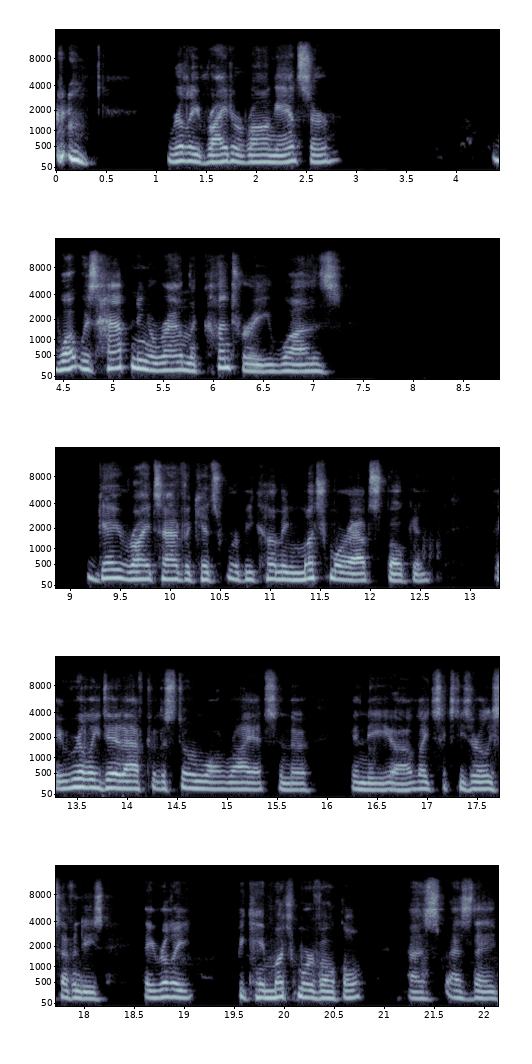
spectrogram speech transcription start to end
really right or wrong answer. What was happening around the country was gay rights advocates were becoming much more outspoken. They really did after the Stonewall riots in the in the uh, late 60s, early 70s. They really became much more vocal as as they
